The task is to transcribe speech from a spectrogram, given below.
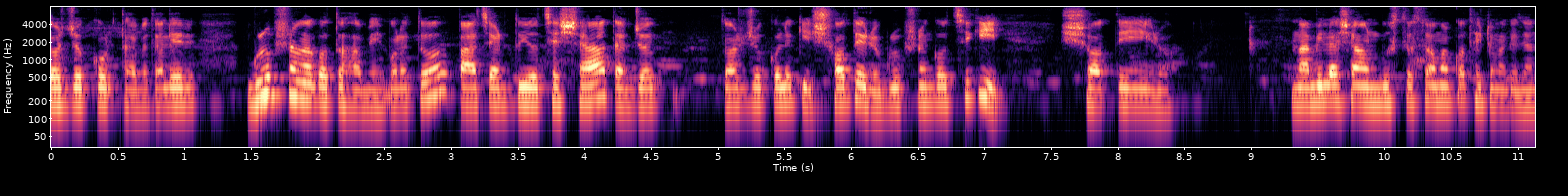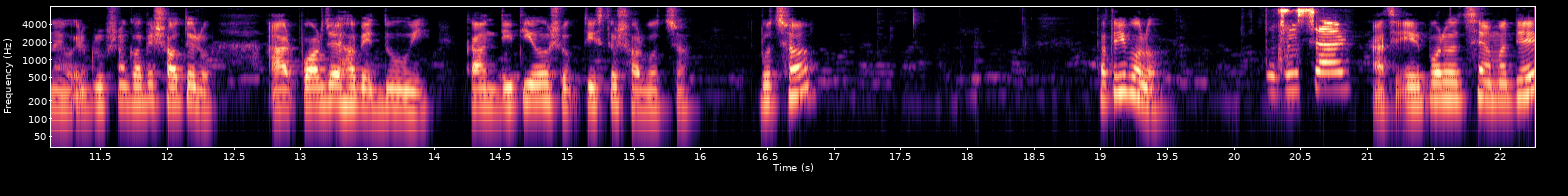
দশ যোগ করতে হবে। তাহলে গ্রুপ সংখ্যা কত হবে? বলতো? পাঁচ আর দুই হচ্ছে সাত, আর যোগ, দশ যোগ করলে কি? সতেরো। গ্রুপ সংখ্যা হচ্ছে কি? সতেরো। নাবিলা শাওন, বুঝতেছো আমার কথাই? তোমাকে জানাই, এর গ্রুপ সংখ্যা হবে সতেরো, আর পর্যায় হবে দুই, কারণ দ্বিতীয় শক্তি স্তর সর্বোচ্চ। বুঝছ? তাড়াতাড়ি বলো। স্যার। আচ্ছা এরপরে হচ্ছে আমাদের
